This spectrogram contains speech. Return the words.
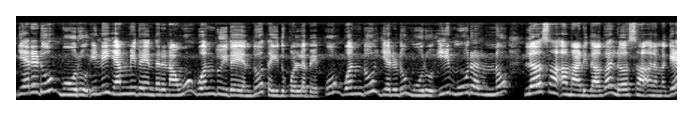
ಎರಡು, ಮೂರು. ಇಲ್ಲಿ ಎಂ ಇದೆ ಎಂದರೆ ನಾವು ಒಂದು ಇದೆ ಎಂದು ತೆಗೆದುಕೊಳ್ಳಬೇಕು. ಒಂದು, ಎರಡು, ಮೂರು. ಈ ಮೂರರನ್ನು ಲ ಸಹ ಮಾಡಿದಾಗ ಲ ನಮಗೆ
